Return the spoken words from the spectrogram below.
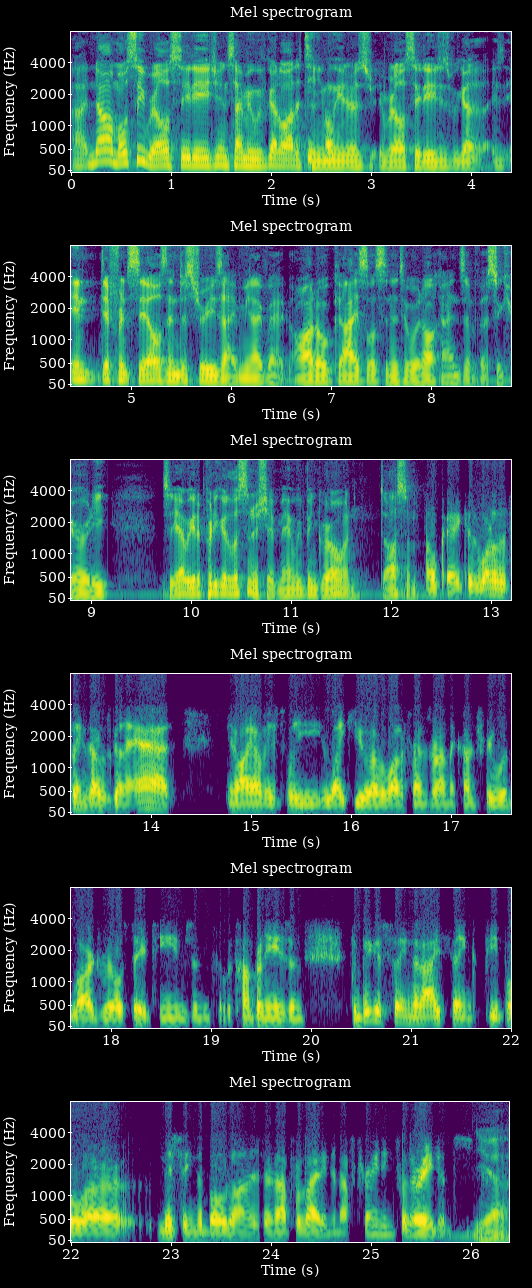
Uh, no, mostly real estate agents. I mean, we've got a lot of team leaders, real estate agents. We got in different sales industries. I mean, I've got auto guys listening to it, all kinds of uh, security. So yeah, we got a pretty good listenership, man. We've been growing. It's awesome. Okay, because one of the things I was going to add, you know, I obviously, like you, have a lot of friends around the country with large real estate teams and companies, and the biggest thing that I think people are missing the boat on is they're not providing enough training for their agents. Yeah.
